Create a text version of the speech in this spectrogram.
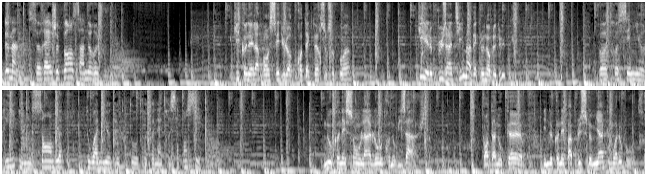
Demain serait, je pense, un heureux jour. Qui connaît la pensée du Lord Protecteur sur ce point? Qui est le plus intime avec le noble duc? Votre seigneurie, il nous semble, doit mieux que tout autre connaître sa pensée. Nous connaissons l'un l'autre nos visages. Quant à nos cœurs, il ne connaît pas plus le mien que moi le vôtre.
